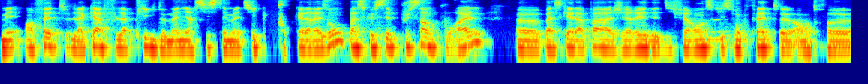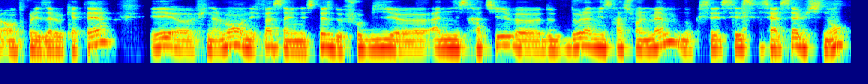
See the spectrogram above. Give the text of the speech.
Mais en fait, la CAF l'applique de manière systématique. Pour quelle raison? Parce que c'est plus simple pour elle, euh, parce qu'elle n'a pas à gérer des différences qui sont faites entre, entre les allocataires. Et finalement, on est face à une espèce de phobie administrative de, de l'administration elle-même. Donc, c'est assez hallucinant.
